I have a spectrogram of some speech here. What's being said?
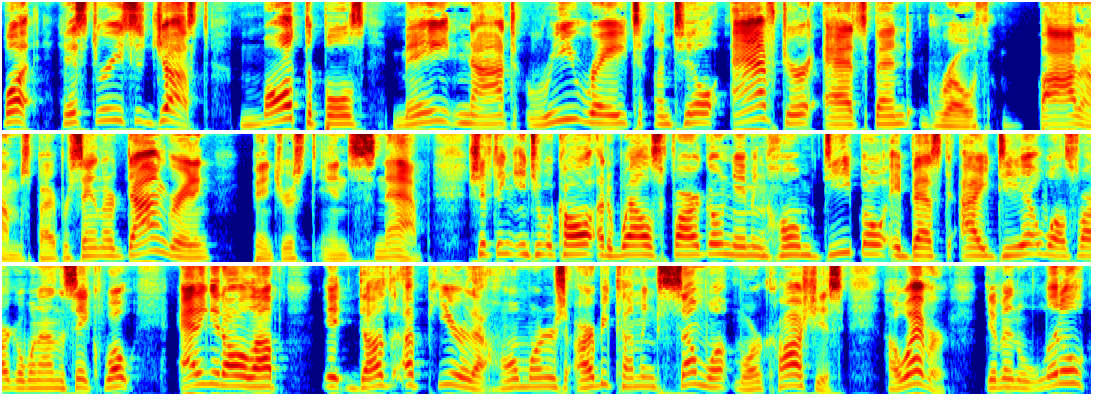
But history suggests multiples may not re rate until after ad spend growth bottoms. Piper Sandler downgrading. Pinterest in Snap. Shifting into a call at Wells Fargo, naming Home Depot a best idea. Wells Fargo went on to say, quote, adding it all up, it does appear that homeowners are becoming somewhat more cautious. However, given little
